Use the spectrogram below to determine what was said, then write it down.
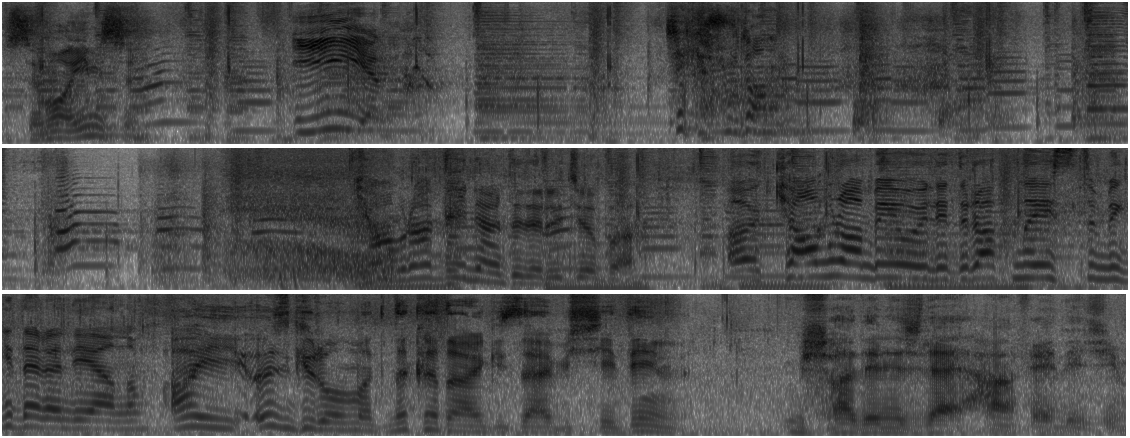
Sema iyi misin? İyiyim. Çekil şuradan. Bey neredeler acaba? Ay, Kamuran Bey öyledir. Aklına esti mi gider Aliye Hanım. Ay özgür olmak ne kadar güzel bir şey değil mi? Müsaadenizle hanımefendiciğim.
